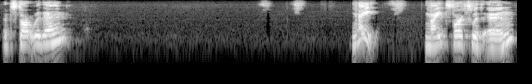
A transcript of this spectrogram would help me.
that start with N? Night. Night starts with N.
